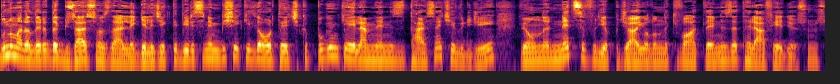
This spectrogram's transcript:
Bu numaraları da güzel sözlerle gelecekte birisinin bir şekilde ortaya çıkıp bugünkü eylemlerinizi tersine çevireceği ve onları net sıfır yapacağı yolundaki vaatlerinizle telafi ediyorsunuz.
